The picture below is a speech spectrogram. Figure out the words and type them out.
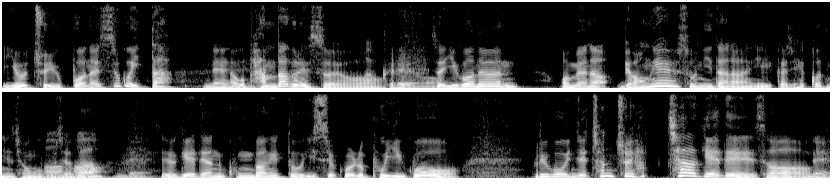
요추 6번을 쓰고 있다라고 네네. 반박을 했어요. 아, 그래요. 그래서 이거는 엄연한 명예훼손이다라는 얘기까지 했거든요. 정 후보자가. 어허, 네. 여기에 대한 공방이 또 있을 걸로 보이고 그리고 이제 천추 협착에 대해서 네.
